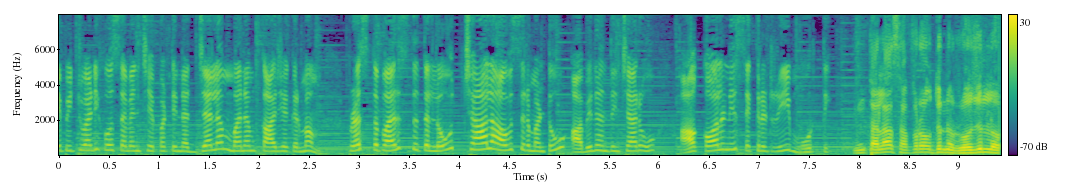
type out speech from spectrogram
ఏపీ ట్వంటీ ఫోర్ సెవెన్ చేపట్టిన జలం మనం కార్యక్రమం ప్రస్తుత పరిస్థితుల్లో చాలా అవసరమంటూ అభినందించారు ఆ కాలనీ సెక్రటరీ మూర్తి. ఇంతలా సఫర్ అవుతున్న రోజుల్లో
